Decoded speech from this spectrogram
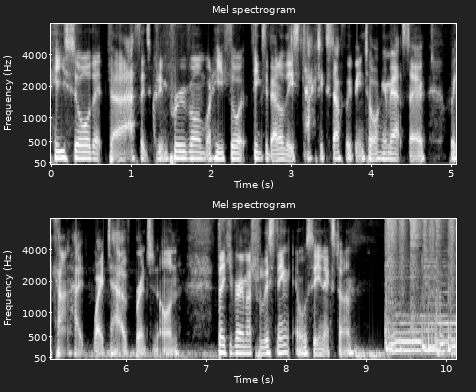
he saw that uh, athletes could improve on. What he thought thinks about all these tactic stuff we've been talking about. So we can't wait to have Brenton on. Thank you very much for listening, and we'll see you next time.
